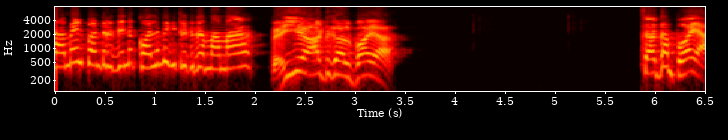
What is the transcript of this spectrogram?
சமையல் பண்றதுன்னு குழம்பிக்கிட்டு இருக்கிற மாமா? வெய்ய ஆட்டுக்கால் பாயா. சதான் போயா?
